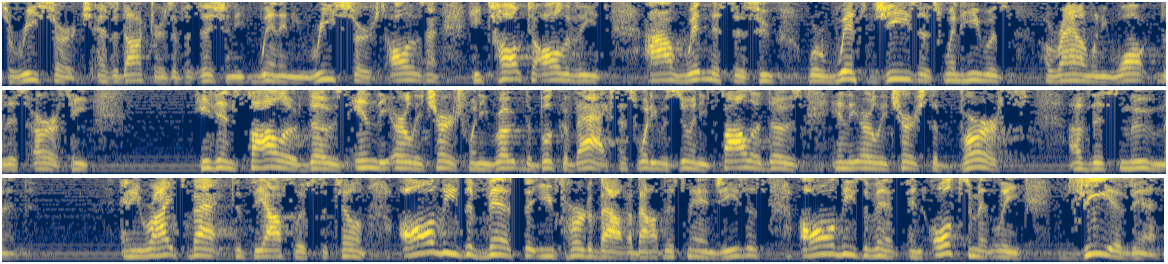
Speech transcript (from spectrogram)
to research as a doctor, as a physician. He went and he researched all of his time. He talked to all of these eyewitnesses who were with Jesus when he was around, when he walked this earth. He he then followed those in the early church when he wrote the book of Acts. That's what he was doing. He followed those in the early church, the birth of this movement. And he writes back to Theophilus to tell him all these events that you've heard about, about this man Jesus, all these events, and ultimately the event,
